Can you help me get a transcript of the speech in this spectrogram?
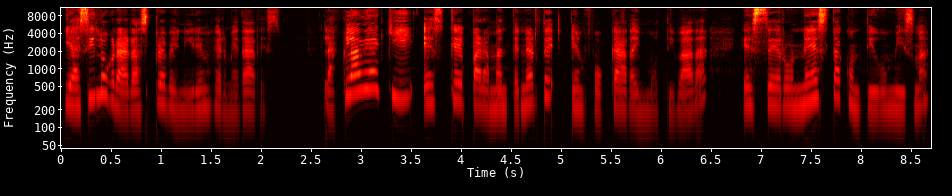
y así lograrás prevenir enfermedades. La clave aquí es que para mantenerte enfocada y motivada es ser honesta contigo misma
